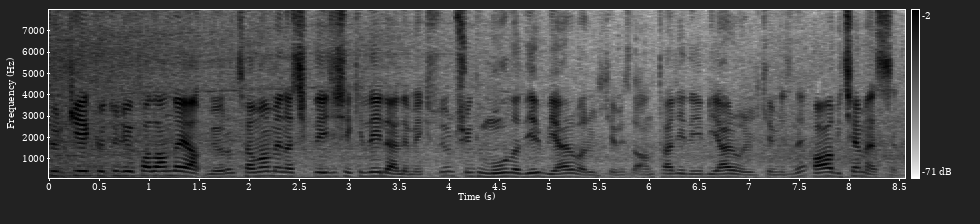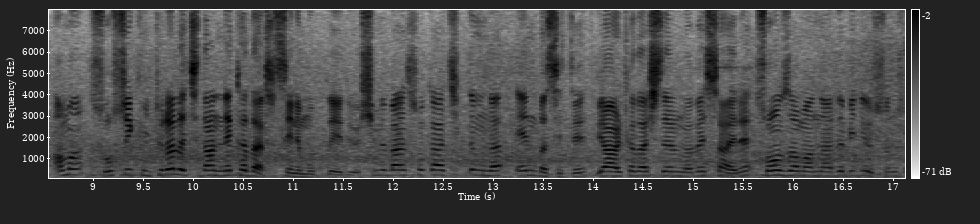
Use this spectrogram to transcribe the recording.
Türkiye kötülüğü falan da yapmıyorum. Tamamen açıklayıcı şekilde ilerlemek istiyorum. Çünkü Muğla diye bir yer var ülkemizde. Antalya diye bir yer var ülkemizde. Paha biçemezsin. Ama sosyo-kültürel açıdan ne kadar seni mutlu ediyor? Şimdi ben sokağa çıktığımda en basiti bir arkadaşlarımla vesaire son zamanlarda biliyorsunuz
